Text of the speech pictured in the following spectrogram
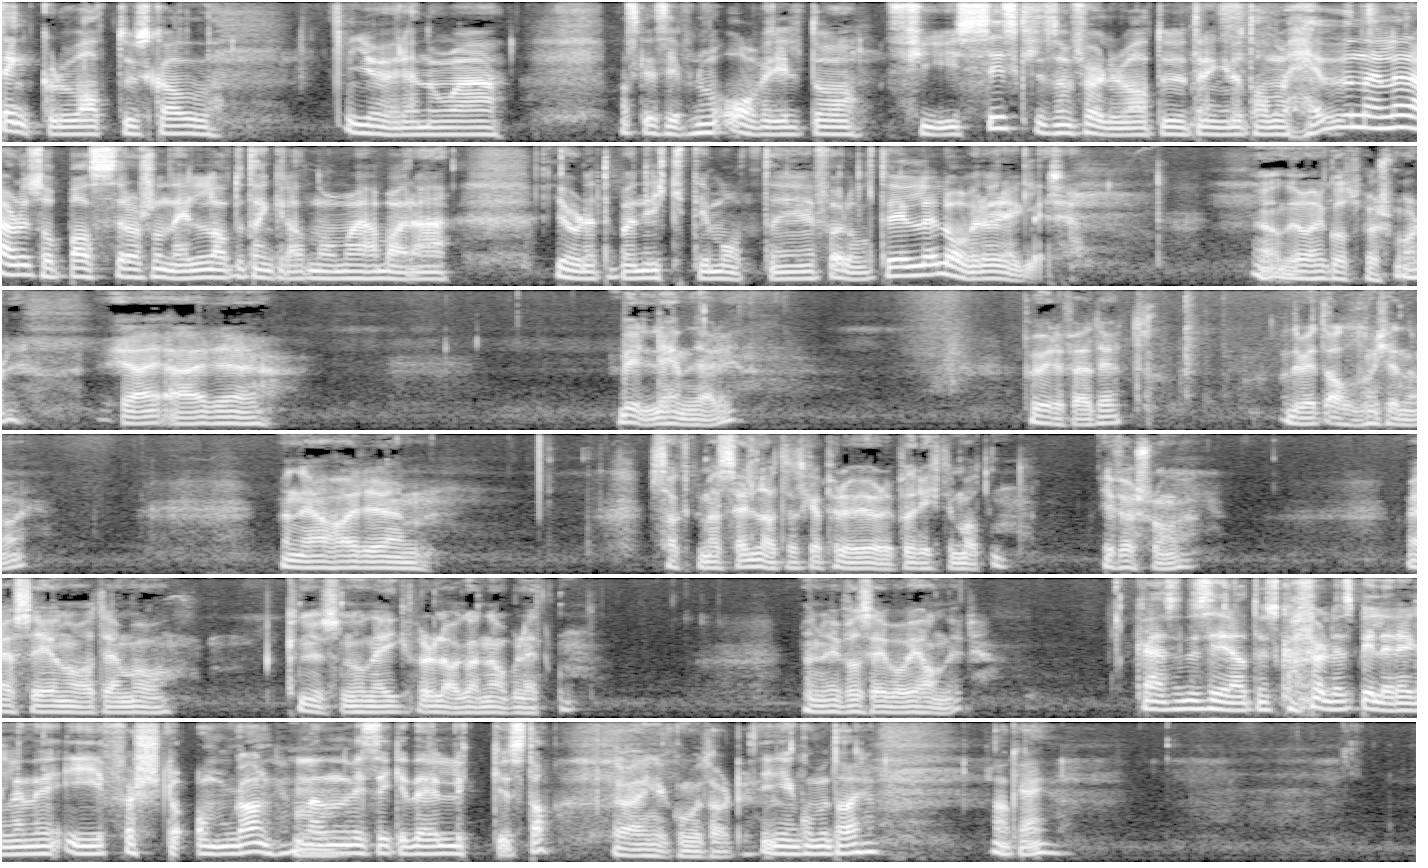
Tenker du at du skal gjøre noe hva skal jeg si for noe overilt og fysisk? Liksom, føler du at du trenger å ta noe hevn, eller er du såpass rasjonell at du tenker at nå må jeg bare gjøre dette på en riktig måte i forhold til lover og regler? Ja, det var et godt spørsmål. Jeg er eh, veldig hemmelig på urettferdighet. Og det vet alle som kjenner meg. Men jeg har eh, sagt til meg selv at jeg skal prøve å gjøre det på den riktige måten i første omgang. Og jeg ser jo nå at jeg må knuse noen egg for å lage den omeletten. Men vi får se hvor vi havner. Ok, Så du sier at du skal følge spillereglene i første omgang, men hvis ikke det lykkes da? Det har jeg ingen kommentar til. Ingen kommentar? Ok.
